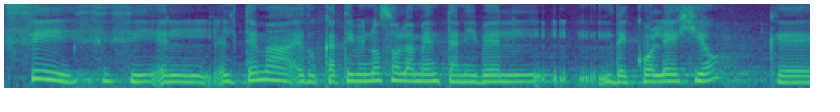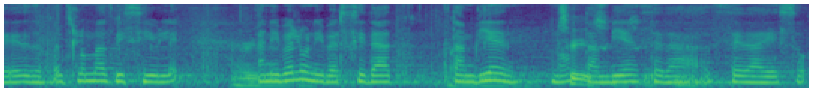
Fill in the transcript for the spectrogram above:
Sí, sí, sí. El, tema educativo, y no solamente a nivel de colegio, que es lo más visible, a nivel universidad también, ¿no? también se, da, se da eso.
